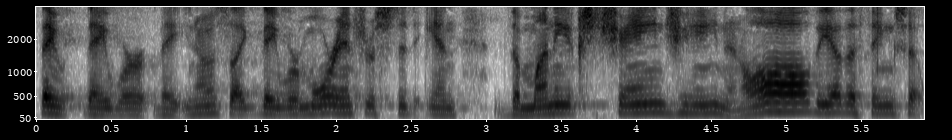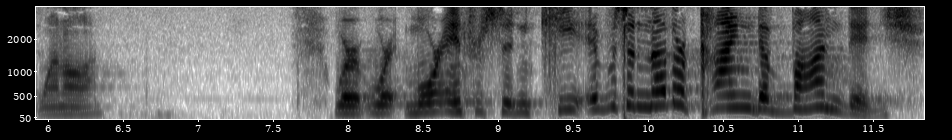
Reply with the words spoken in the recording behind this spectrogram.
They, they were, they, you know, it's like they were more interested in the money exchanging and all the other things that went on. Were, were more interested in key. It was another kind of bondage.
